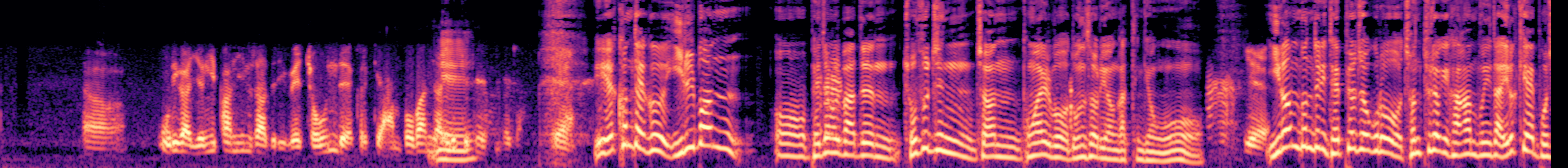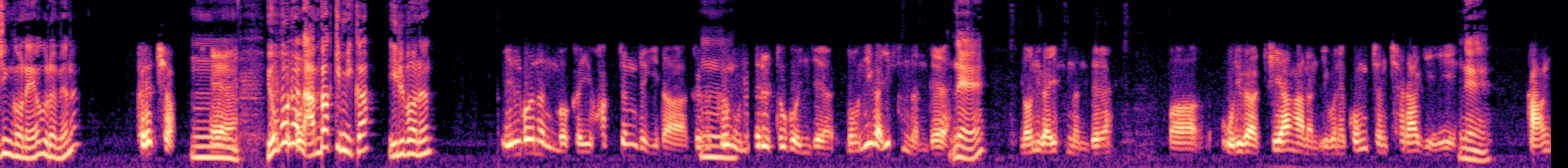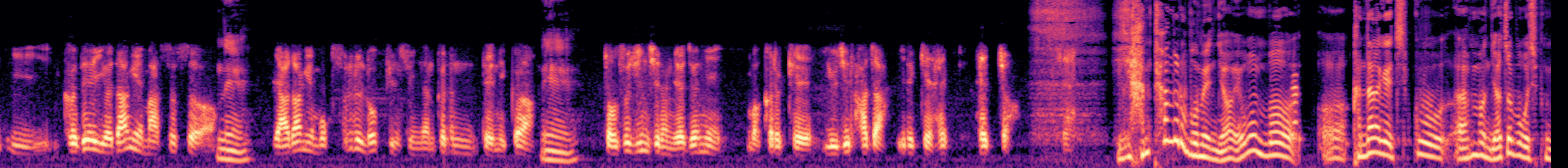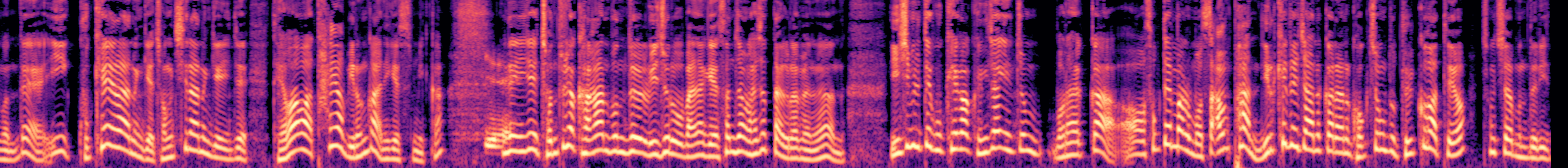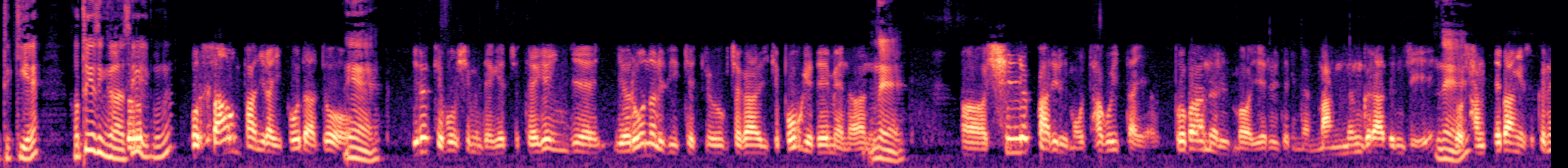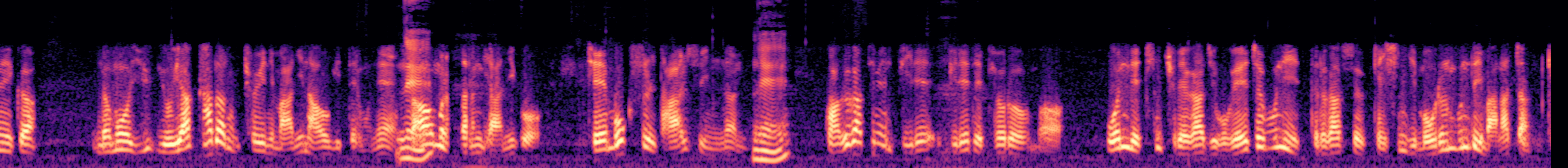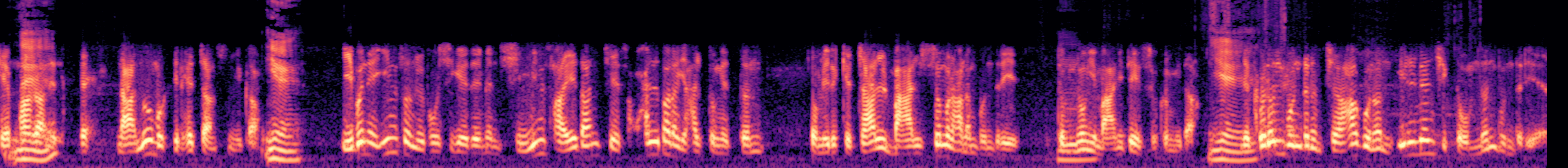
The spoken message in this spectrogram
어, 우리가 영입한 인사들이 왜 좋은데 그렇게 안 뽑았냐 네. 이렇게 되는 거죠. 예. 예컨대 그 1번 어, 배정을 받은 조수진 전 동아일보 논설위원 같은 경우 예. 이런 분들이 대표적으로 전투력이 강한 분이다 이렇게 보신 거네요. 그러면은? 그렇죠. 음. 예. 요번은 안 바뀝니까? 1번은? 1번은 뭐 거의 확정적이다. 그래서 음. 그 문제를 두고 이제 논의가 있었는데 네. 논의가 있었는데 어, 우리가 지향하는 이번에 공천 철학이 네. 강, 이 거대 여당에 맞서서 네. 야당의 목소리를 높일 수 있는 그런 데니까 예. 조수진 씨는 여전히 뭐 그렇게 유지를 하자 이렇게 했, 했죠. 이 한편으로 보면요. 이건 뭐 어, 간단하게 짚고 한번 여쭤보고 싶은 건데 이 국회라는 게 정치라는 게 이제 대화와 타협 이런 거 아니겠습니까? 예. 근데 이제 전투력 강한 분들 위주로 만약에 선정을 하셨다 그러면은 21대 국회가 굉장히 좀 뭐랄까 어, 속된 말로 뭐 싸움판 이렇게 되지 않을까라는 걱정도 들 것 같아요. 청취자분들이 듣기에 어떻게 생각하세요, 이분은? 뭐 싸움판이라기보다도 예, 이렇게 보시면 되겠죠. 되게 이제 여론을 이렇게 쭉 제가 이렇게 보게 되면은 네, 어, 실력 발휘를 못 하고 있다 요. 법안을 뭐 예를 들면 막는 거라든지 네. 또 상대방에서 그러니까 너무 유, 유약하다는 표현이 많이 나오기 때문에 네. 싸움을 한다는 게 아니고 제 몫을 다할 수 있는 네, 과거 같으면 비례 비례대표로 뭐 원내 진출해 가지고 왜 저분이 들어가서 계신지 모르는 분들이 많았잖. 개파가 네. 나누어 먹기를 했지 않습니까? 예, 이번에 인선을 보시게 되면 시민사회단체에서 활발하게 활동했던 좀 이렇게 잘 말씀을 하는 분들이 등록이 많이 돼 있을 겁니다. 예. 그런 분들은 저하고는 일면식도 없는 분들이에요.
